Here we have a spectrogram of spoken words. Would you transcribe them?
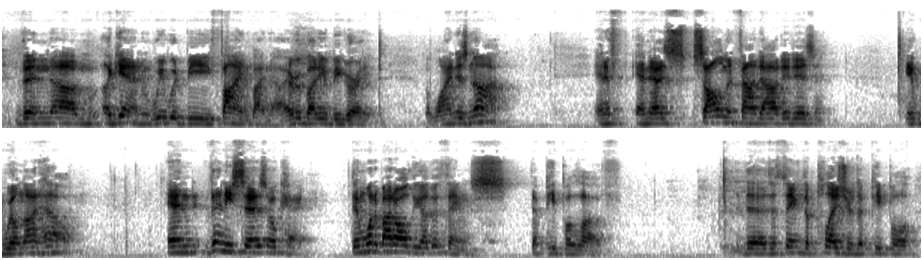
then um, again, we would be fine by now. Everybody would be great. But wine is not. And, if, and as Solomon found out, it isn't. It will not help. And then he says, okay, then what about all the other things that people love? The, the thing, the pleasure that people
